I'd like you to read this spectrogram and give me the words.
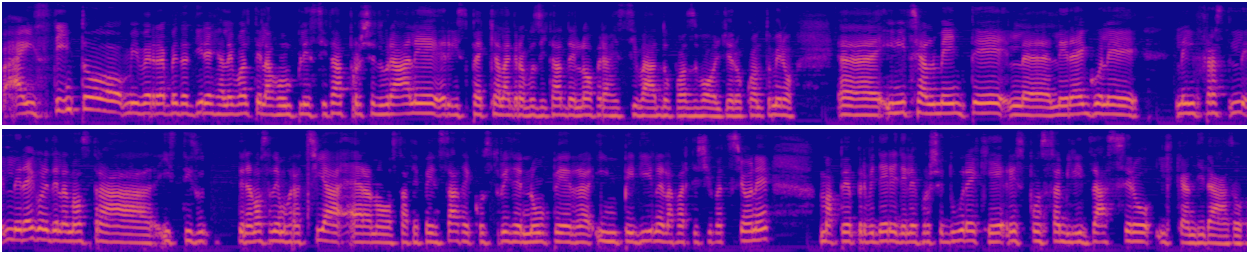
A istinto mi verrebbe da dire che alle volte la complessità procedurale rispecchia la gravosità dell'opera che si va dopo a svolgere, o quantomeno eh, inizialmente le, le regole le, infra- le, regole della nostra, istitu- della nostra democrazia erano state pensate e costruite non per impedirne la partecipazione, ma per prevedere delle procedure che responsabilizzassero il candidato.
